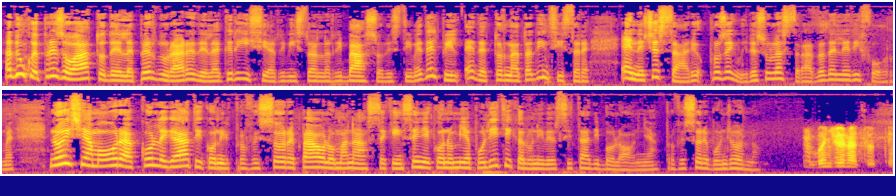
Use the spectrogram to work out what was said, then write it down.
ha dunque preso atto del perdurare della crisi, ha rivisto al ribasso le stime del PIL ed è tornato ad insistere è necessario proseguire sulla strada delle riforme. Noi siamo ora collegati con il professore Paolo Manasse che insegna economia politica all'Università di Bologna. Professore, buongiorno. Buongiorno a tutti.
